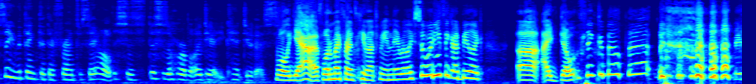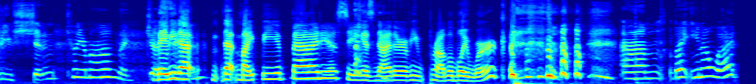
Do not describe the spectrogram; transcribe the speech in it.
so you would think that their friends would say, "Oh, this is this is a horrible idea. You can't do this." well, yeah, if one of my friends came out to me and they were like, "So what do you think?" I'd be like, "Uh, I don't think about that." Maybe you shouldn't kill your mom. Like just maybe that saying. that might be a bad idea seeing as neither of you probably work. Um, but you know what?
